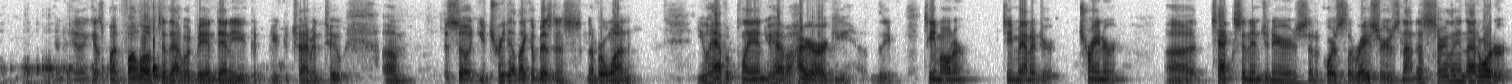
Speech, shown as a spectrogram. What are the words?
and and I guess my follow-up to that would be, and Danny, you could, you could chime in too. Um, So you treat it like a business, number one. You have a plan, you have a hierarchy, the team owner, team manager, trainer, uh, techs and engineers, and of course the racers, not necessarily in that order.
